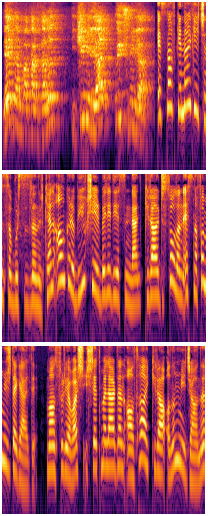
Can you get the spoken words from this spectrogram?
nereden bakarsanız 2 milyar, 3 milyar. Esnaf genelge için sabırsızlanırken Ankara Büyükşehir Belediyesi'nden kiracısı olan esnafa müjde geldi. Mansur Yavaş işletmelerden 6 ay kira alınmayacağını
